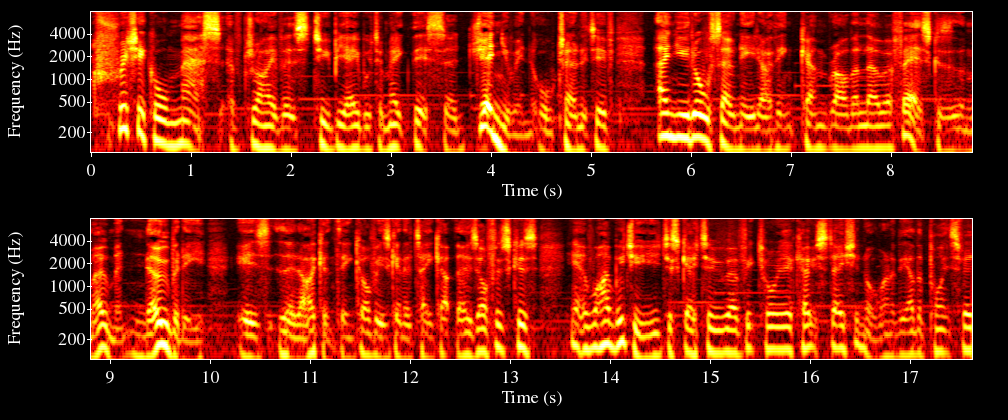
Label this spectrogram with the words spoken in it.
critical mass of drivers to be able to make this a genuine alternative. And you'd also need, I think, um, rather lower fares because at the moment nobody is that I can think of is going to take up those offers because you know why would you? You just go to uh, Victoria Coach Station or one of the other points for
